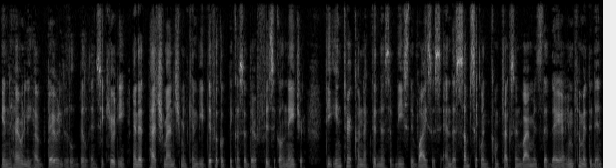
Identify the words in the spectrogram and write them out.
inherently have very little built-in security and that patch management can be difficult because of their physical nature, the interconnectedness of these devices and the subsequent complex environments that they are implemented in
